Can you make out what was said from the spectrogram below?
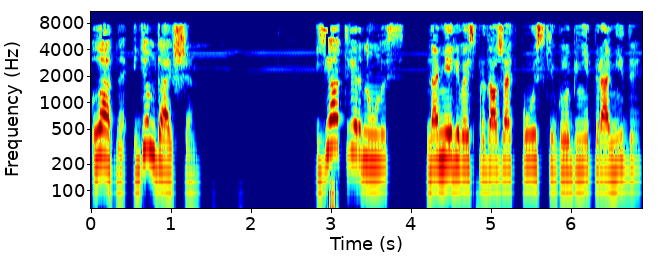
Ладно, идем дальше. Я отвернулась, намереваясь продолжать поиски в глубине пирамиды,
